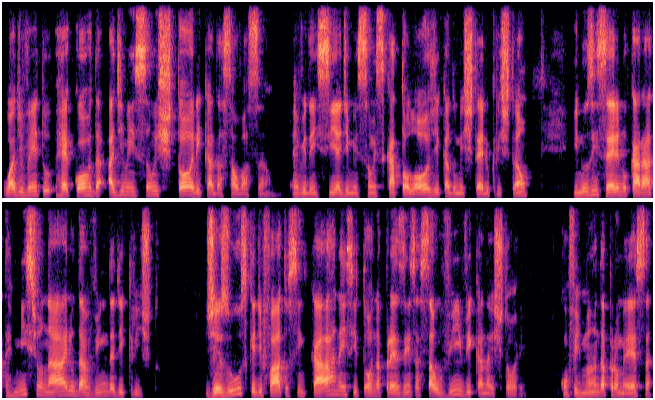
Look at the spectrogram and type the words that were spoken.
o advento recorda a dimensão histórica da salvação, evidencia a dimensão escatológica do mistério cristão e nos insere no caráter missionário da vinda de Cristo. Jesus, que de fato se encarna e se torna presença salvífica na história, confirmando a promessa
